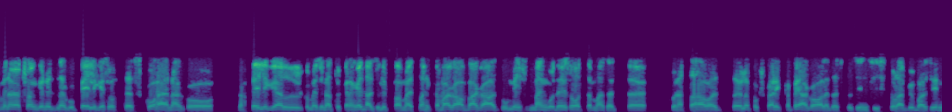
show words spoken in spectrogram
minu jaoks ongi nüüd nagu Belgia suhtes kohe nagu noh, Belgial, kui me siin natukene ka edasi lüppame, et noh, ikka väga-väga tumised mängud ees ootamas, et kui nad tahavad lõpuks karika pea kohale tõsta siin, siis tuleb juba siin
